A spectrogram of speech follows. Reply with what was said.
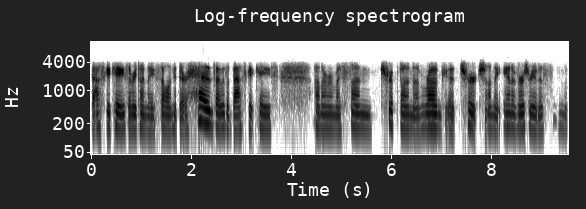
basket case. Every time they fell and hit their heads, I was a basket case. Um, I remember my son tripped on a rug at church on the anniversary of his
